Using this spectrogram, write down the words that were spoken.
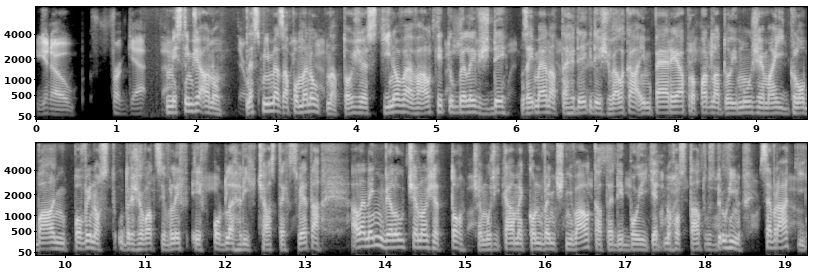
you know, Myslím, že ano. Nesmíme zapomenout na to, že stínové války tu byly vždy, zejména tehdy, když velká impéria propadla dojmu, že mají globální povinnost udržovat si vliv i v odlehlých částech světa. Ale není vyloučeno, že to, čemu říkáme konvenční válka, tedy boj jednoho státu s druhým, se vrátí.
